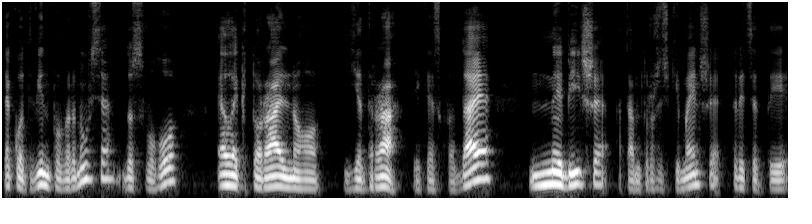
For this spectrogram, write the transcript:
Так от він повернувся до свого електорального ядра, яке складає не більше, а там трошечки менше 30%.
